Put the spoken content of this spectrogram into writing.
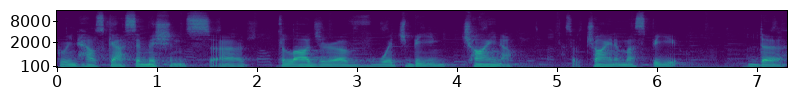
greenhouse gas emissions, uh, the larger of which being China. So China must be the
